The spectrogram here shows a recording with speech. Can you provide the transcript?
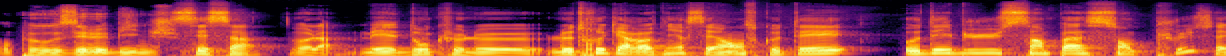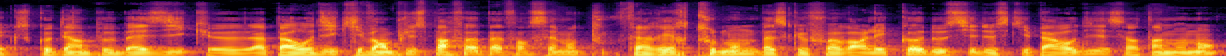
On peut oser le binge. C'est ça, voilà. Mais donc le, le truc à retenir, c'est vraiment ce côté au début sympa sans plus, avec ce côté un peu basique, euh, la parodie qui va en plus parfois pas forcément tout, faire rire tout le monde parce qu'il faut avoir les codes aussi de ce qui parodie à certains moments.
